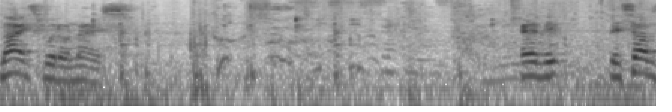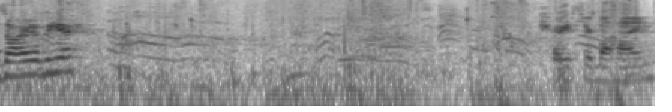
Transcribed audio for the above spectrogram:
Nice widow, nice. 60 seconds. Hey, they, they still have Zarya over here. Tracer behind.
